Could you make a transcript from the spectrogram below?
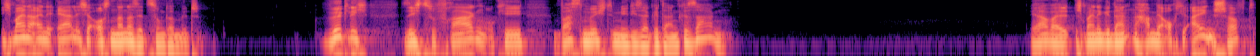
Ich meine eine ehrliche Auseinandersetzung damit. Wirklich sich zu fragen, okay, was möchte mir dieser Gedanke sagen? Ja, weil ich meine, Gedanken haben ja auch die Eigenschaft,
